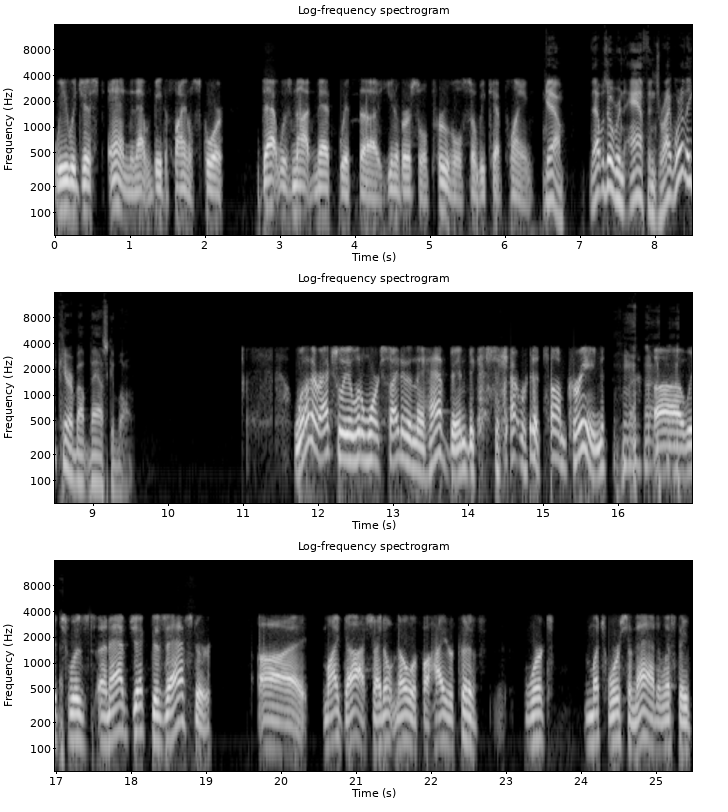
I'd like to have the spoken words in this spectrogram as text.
We would just end, and that would be the final score. That was not met with uh, universal approval, so we kept playing. Yeah, that was over in Athens, right? What do they care about basketball? Well, they're actually a little more excited than they have been because they got rid of Tom Crean, uh, which was an abject disaster. Uh, my gosh, I don't know if a hire could have worked much worse than that unless they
